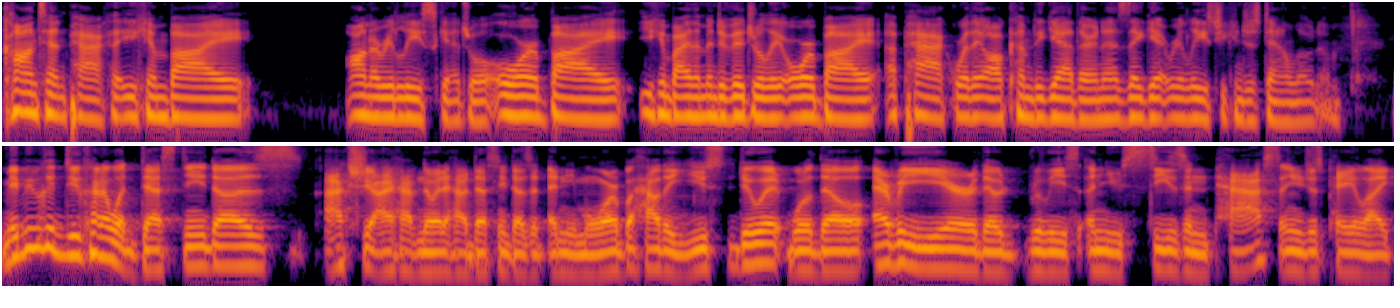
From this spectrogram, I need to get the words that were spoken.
content pack that you can buy on a release schedule or buy you can buy them individually or buy a pack where they all come together and as they get released you can just download them. Maybe we could do kind of what Destiny does. Actually, I have no idea how Destiny does it anymore, but how they used to do it, where they'll every year they would release a new season pass, and you just pay like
